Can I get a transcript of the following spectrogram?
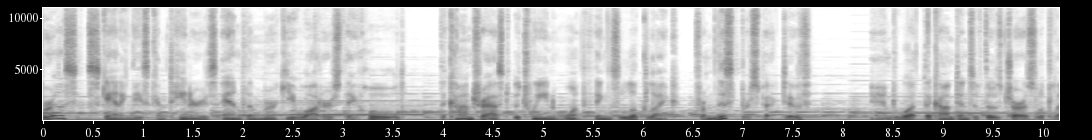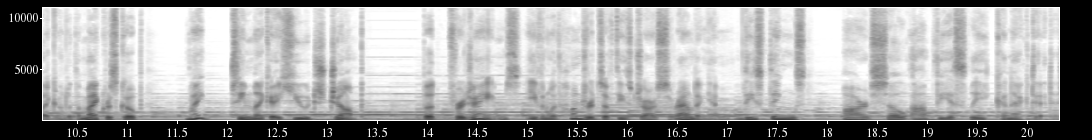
For us, scanning these containers and the murky waters they hold, the contrast between what things look like from this perspective and what the contents of those jars look like under the microscope might seem like a huge jump. But for James, even with hundreds of these jars surrounding him, these things are so obviously connected.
